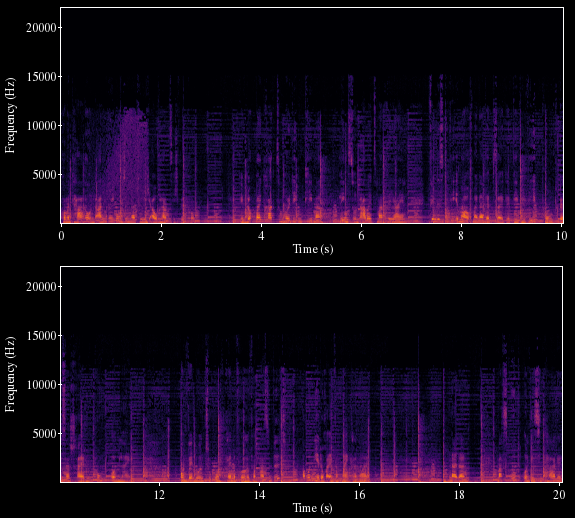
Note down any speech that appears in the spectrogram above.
Kommentare und Anregungen sind natürlich auch herzlich willkommen. Den Blogbeitrag zum heutigen Thema, Links und Arbeitsmaterialien findest du wie immer auf meiner Webseite www.besserschreiben.online. Und wenn du in Zukunft keine Folge verpassen willst, abonnier doch einfach meinen Kanal. Na dann, mach's gut und bis die Tage.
